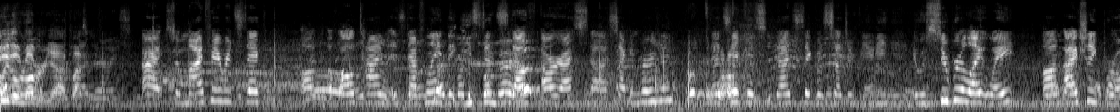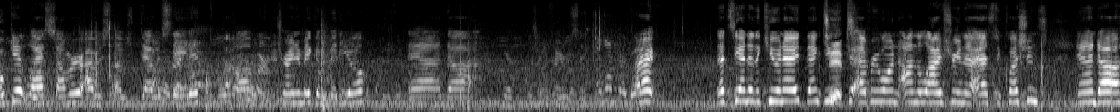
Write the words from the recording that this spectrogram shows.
Louisville Rubber, yeah, classic. All right, so my favorite stick of, of all time is definitely the Easton Stealth RS uh, second version. That stick was that stick was such a beauty. It was super lightweight. Um, I actually broke it last summer. I was I was devastated. Um, trying to make a video, and uh, yeah, that's my favorite stick. All right. That's the end of the Q&A. Thank you to everyone on the live stream that asked the questions. And uh,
